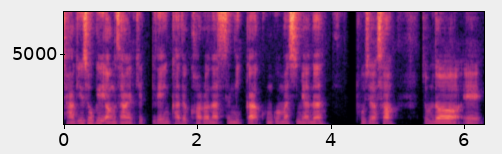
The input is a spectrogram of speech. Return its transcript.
자기소개 영상 이렇게 네임카드 걸어놨으니까 궁금하시면은 보셔서 좀더 예,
